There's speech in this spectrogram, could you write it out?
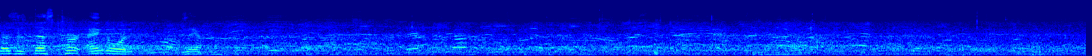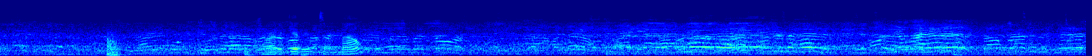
Does his best Kurt Angle example. Trying to get into mount. Stop grabbing his head.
